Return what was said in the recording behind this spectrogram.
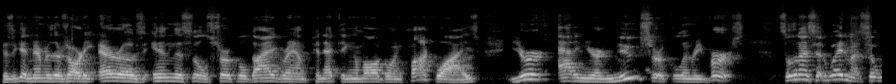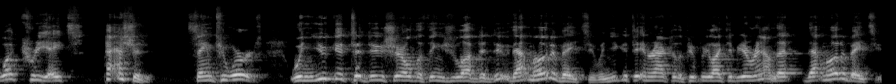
Because again, remember there's already arrows in this little circle diagram connecting them all going clockwise. You're adding your new circle in reverse. So then I said, wait a minute. So what creates passion? Same two words. When you get to do, Sheryl, the things you love to do, that motivates you. When you get to interact with the people you like to be around, that that motivates you.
